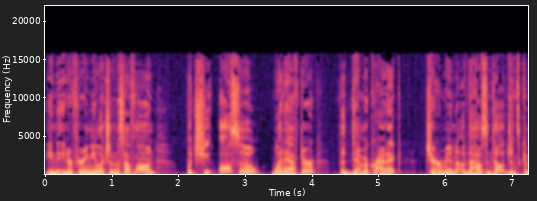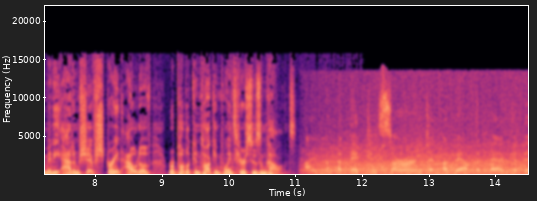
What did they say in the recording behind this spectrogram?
into interfering in the election in the South Lawn, but she also went after the Democratic chairman of the House Intelligence Committee, Adam Schiff, straight out of Republican talking points. Here's Susan Collins. I'm a bit concerned about the fact that the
